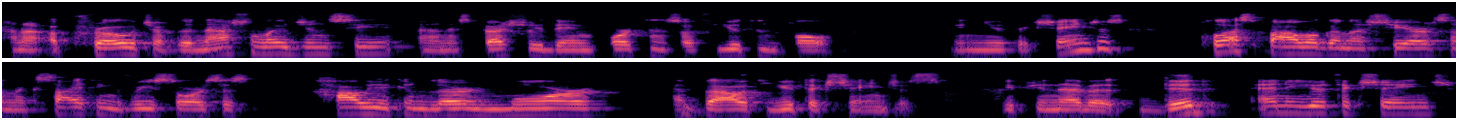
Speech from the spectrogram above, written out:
kind of approach of the national agency and especially the importance of youth involvement in youth exchanges. Plus, Paavo gonna share some exciting resources, how you can learn more about youth exchanges. If you never did any youth exchange,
